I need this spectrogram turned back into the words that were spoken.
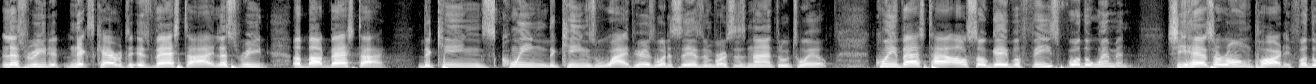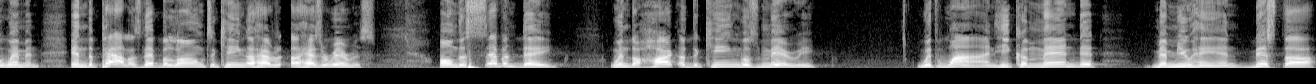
let's read it. Next character is Vashti. Let's read about Vashti, the king's queen, the king's wife. Here's what it says in verses 9 through 12. Queen Vashti also gave a feast for the women. She has her own party for the women in the palace that belonged to King Ahasuerus. On the seventh day, when the heart of the king was merry with wine, he commanded Memuhan, Biztha,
